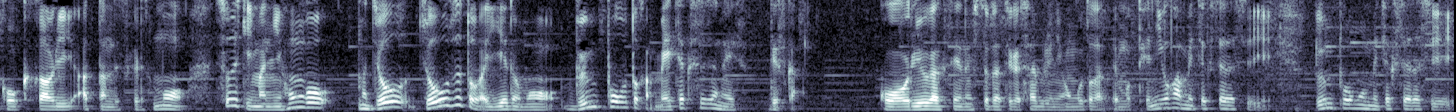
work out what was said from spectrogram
こう関わりあったんですけれども正直今日本語、まあ上、上手とはいえども文法とかめちゃくちゃじゃないですかこう留学生の人たちがしゃべる日本語とかってもう手にオはめちゃくちゃだし文法もめちゃくちゃだし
